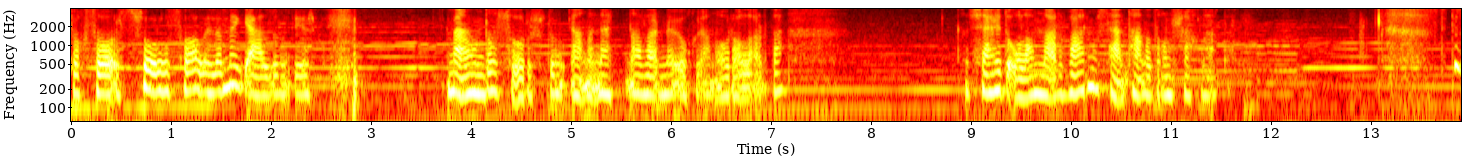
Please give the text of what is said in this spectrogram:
Çox sor, soru sual eləmə gəldim deyir. Mən ondan soruşdum, yəni nə, nə var, nə yox, yəni oralarda. Şəhid olanlar varmı sən tanıdığın uşaqlarda? Dedi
